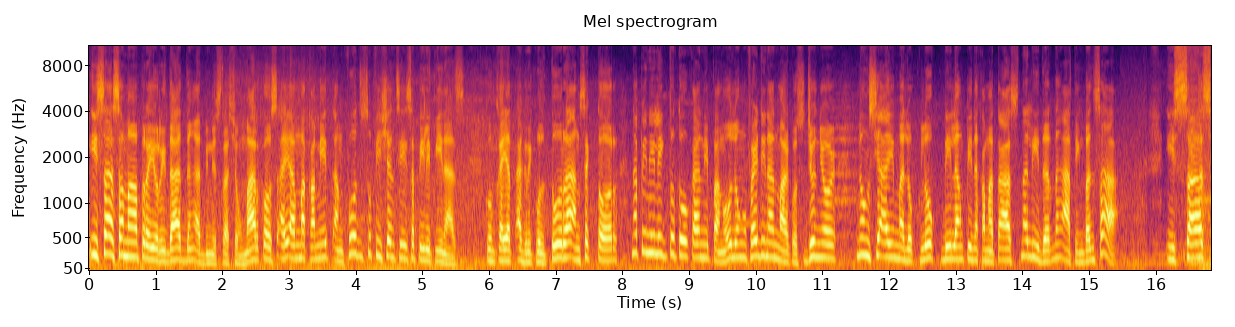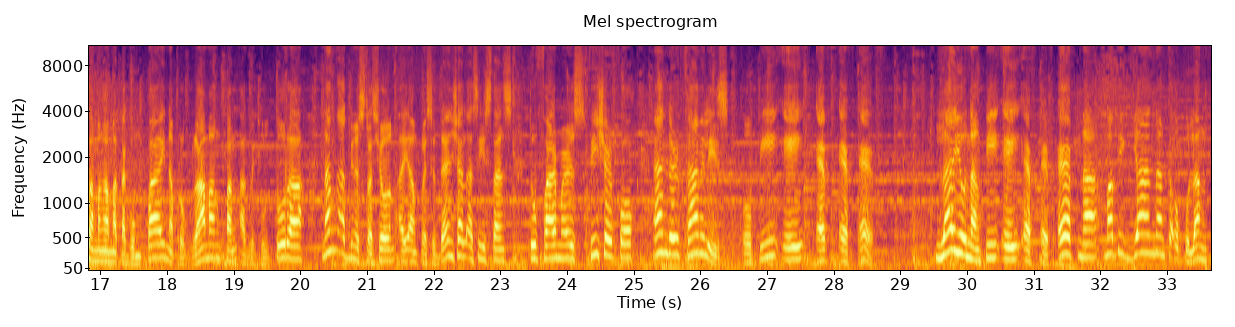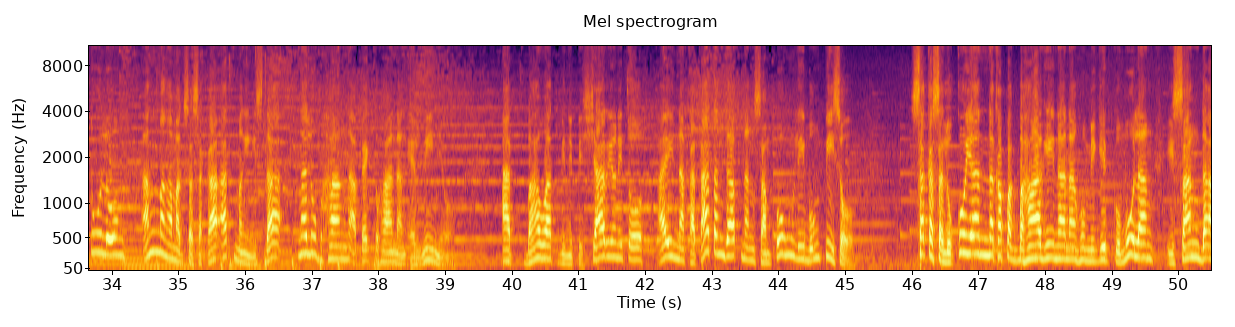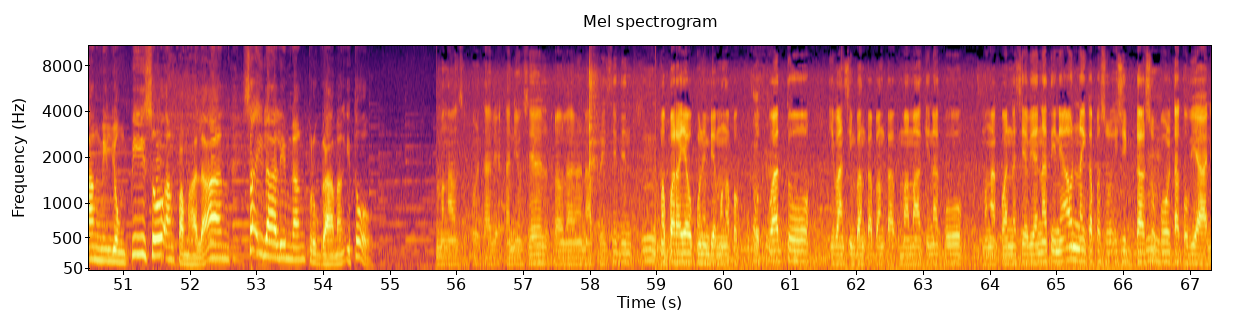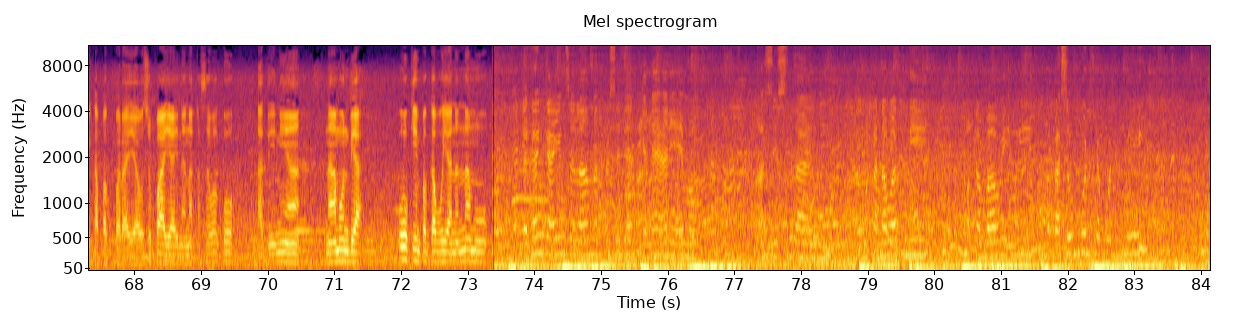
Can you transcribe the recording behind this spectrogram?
Isa sa mga prioridad ng Administrasyong Marcos ay ang makamit ang food sufficiency sa Pilipinas, kung kaya't agrikultura ang sektor na piniling tutukan ni Pangulong Ferdinand Marcos Jr. nung siya ay maluklok bilang pinakamataas na leader ng ating bansa. Isa sa mga matagumpay na programang pang-agrikultura ng administrasyon ay ang Presidential Assistance to Farmers, Fisherfolk and Their Families o PAFFF. Layo ng PAFFF na mabigyan ng kaukulang tulong ang mga magsasaka at mangingisda na lubhang naapektuhan ng El Nino. At bawat benepisyaryo nito ay nakatatanggap ng 10,000 piso. Sa kasalukuyan, nakapagbahagi na ng humigit kumulang isang daang milyong piso ang pamahalaan sa ilalim ng programang ito. Mga suportabi kanyo sel wala na na president. Magparayaw po nimbiya mga pagpukot kwadto. Iban simbang bangka kumamakin ako. Mga kwan na siya biya natin ni aon na ikapaso isig ka support ako biya ni kapagparayaw supaya ina nakasawa ko. Ati niya namon biya okay pagkabuyanan namo Daghan kayong salamat, President. Ganaan ni imong assistant. Makanawat ni, makabawi ni, makasugod na po ni.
